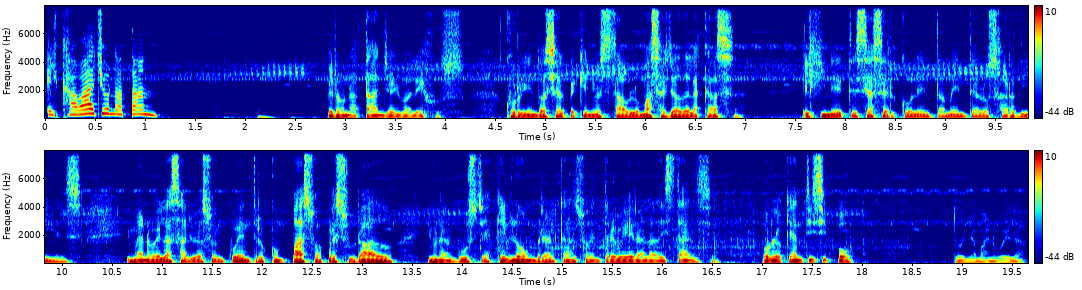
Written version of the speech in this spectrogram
El caballo, Natán. Pero Natán ya iba lejos, corriendo hacia el pequeño establo más allá de la casa. El jinete se acercó lentamente a los jardines y Manuela salió a su encuentro con paso apresurado y una angustia que el hombre alcanzó a entrever a la distancia, por lo que anticipó. Doña Manuela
